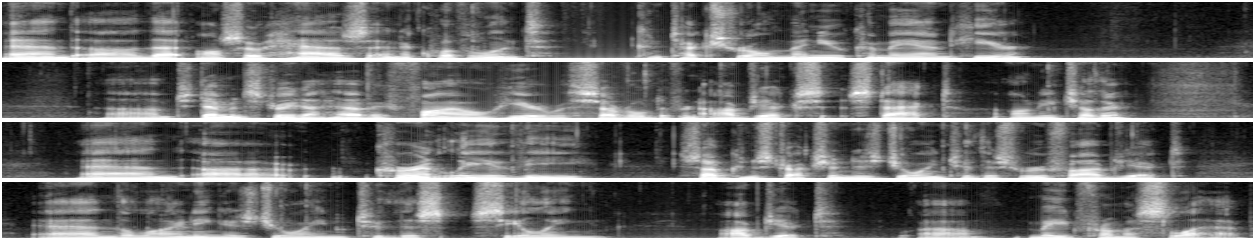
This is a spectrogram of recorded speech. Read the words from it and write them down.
and uh, that also has an equivalent contextual menu command here. Um, to demonstrate, I have a file here with several different objects stacked on each other. And uh, currently the subconstruction is joined to this roof object and the lining is joined to this ceiling object um, made from a slab.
